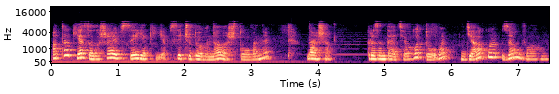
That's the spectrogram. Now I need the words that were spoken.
А так я залишаю все як є, все чудово налаштоване. Наша презентація готова. Дякую за увагу!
